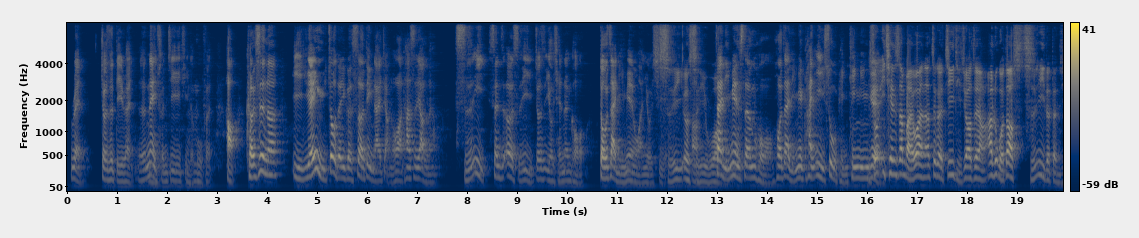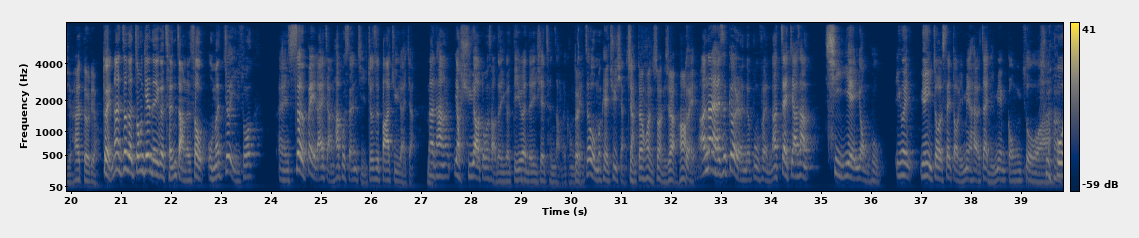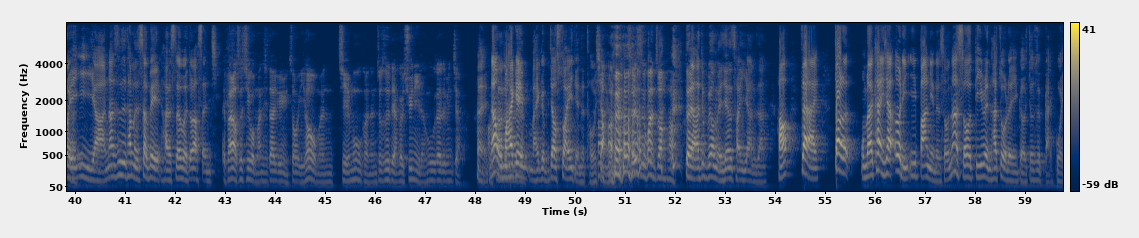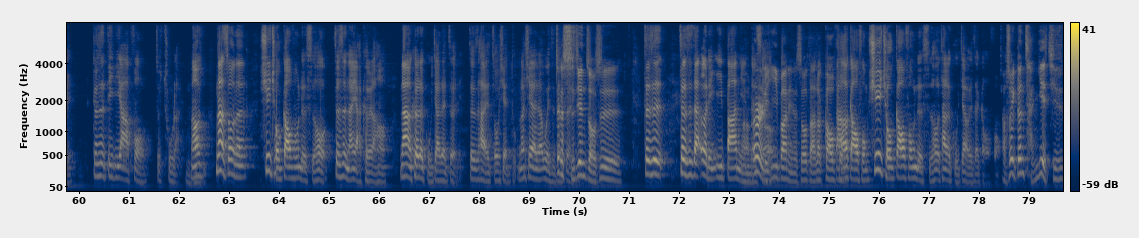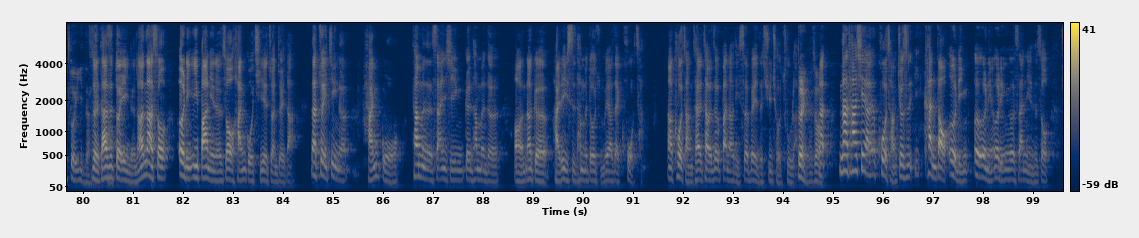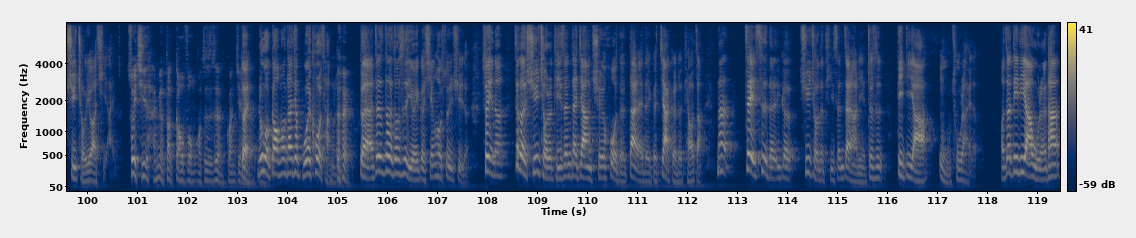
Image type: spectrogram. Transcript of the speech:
RAM。就是 DRAM，就是内存记忆体的部分。嗯、好，可是呢，以元宇宙的一个设定来讲的话，它是要呢十亿甚至二十亿，就是有钱人口都在里面玩游戏。十亿、二十亿哇！在里面生活或在里面看艺术品、听音乐。说一千三百万，那这个记忆体就要这样啊？如果到十亿的等级还得了？对，那这个中间的一个成长的时候，我们就以说，嗯，设备来讲，它不升级，就是八 G 来讲。那它要需要多少的一个 DRAM 的一些成长的空间？对，这我们可以去想象。简单换算一下哈。对啊，那还是个人的部分，那再加上企业用户，因为元宇宙的 set 里面还有在里面工作啊、会议啊，那是不是他们设备还有 server 都要升级？哎、欸，白老师，其实我蛮期待元宇宙，以后我们节目可能就是两个虚拟人物在这边讲。哎，那我们还可以买一个比较帅一点的头像，随时换装哈。对啊，就不用每天都穿一样这样。好，再来。到了，我们来看一下二零一八年的时候，那时候 DRAM 它做了一个就是改规，就是 DDR4 就出来，然后那时候呢需求高峰的时候，这是南亚科了哈，南亚科的股价在这里，这是它的周线图，那现在在位置在这，这个时间轴是，这是这是在二零一八年的二零一八年的时候达到高峰，达到高峰，需求高峰的时候，它的股价会在高峰啊，所以跟产业其实对应的，对，它是对应的，然后那时候二零一八年的时候，韩国企业赚最大。那最近呢，韩国他们的三星跟他们的呃那个海力士，他们都准备要在扩厂。那扩厂才才有这个半导体设备的需求出来。对，没错。那那他现在要扩厂，就是一看到二零二二年、二零二三年的时候，需求又要起来了。所以其实还没有到高峰哦，这是是很关键的。对，如果高峰它就不会扩厂了。对对啊，这这个都是有一个先后顺序的。所以呢，这个需求的提升，再加上缺货的带来的一个价格的调整，那这一次的一个需求的提升在哪里？就是 DDR 五出来了。哦，这 DDR 五呢，它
